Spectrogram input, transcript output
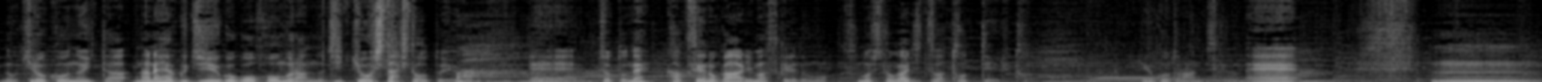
の記録を抜いた715号ホームランの実況をした人という、えーちょっとね覚醒の感ありますけれどもその人が実は取っているということなんですけどね。うーん。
